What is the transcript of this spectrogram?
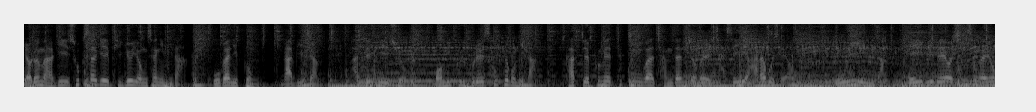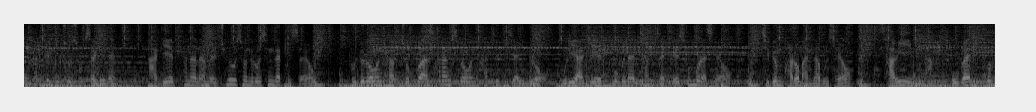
여름 아기 속삭이 비교 영상입니다. 오가니쁨, 나비잠, 안들리에쇼, 머미쿨쿨을 살펴봅니다. 각 제품의 특징과 장단점을 자세히 알아보세요. 5위입니다. 베이비베어 신생아용 하트 기초 속삭이는 아기의 편안함을 최우선으로 생각했어요. 부드러운 감촉과 사랑스러운 하트 디자인으로 우리 아기의 포근한 잠자리를 선물하세요. 지금 바로 만나보세요. 4위입니다. 오가니꿈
